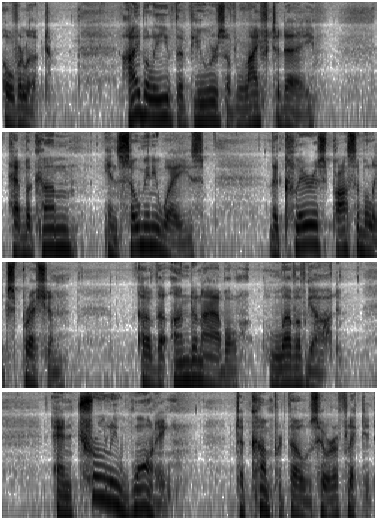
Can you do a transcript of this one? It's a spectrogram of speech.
overlooked? I believe the viewers of Life Today have become, in so many ways, the clearest possible expression of the undeniable love of God and truly wanting to comfort those who are afflicted,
